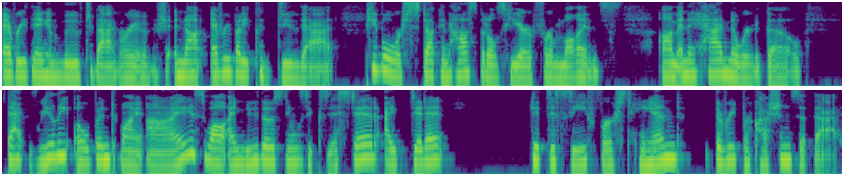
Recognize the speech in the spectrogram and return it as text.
everything and move to Baton Rouge, and not everybody could do that. People were stuck in hospitals here for months um, and they had nowhere to go. That really opened my eyes. While I knew those things existed, I didn't get to see firsthand the repercussions of that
